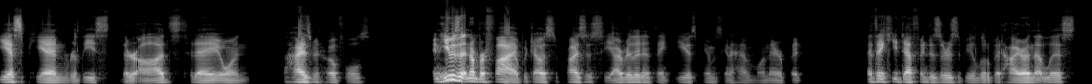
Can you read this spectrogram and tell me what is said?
ESPN released their odds today on the Heisman hopefuls, and he was at number five, which I was surprised to see. I really didn't think ESPN was going to have him on there, but I think he definitely deserves to be a little bit higher on that list.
